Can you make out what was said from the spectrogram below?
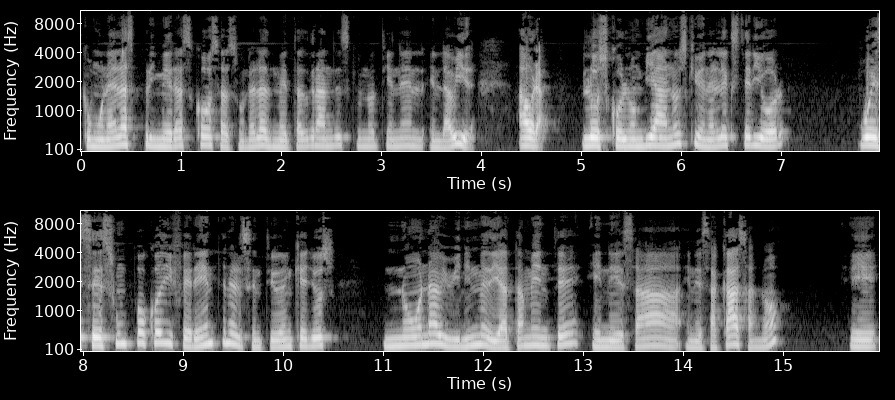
como una de las primeras cosas, una de las metas grandes que uno tiene en, la vida. Ahora, los colombianos que viven al exterior, pues es un poco diferente en el sentido en que ellos no van a vivir inmediatamente en esa, en esa casa, ¿no? Eh,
